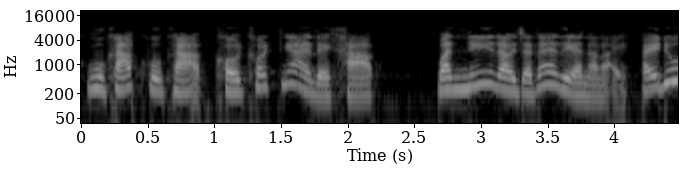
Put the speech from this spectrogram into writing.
ครูครับครูครับโค้ดโค้ดง่ายเลยครับ วันนี้เราจะได้เรียนอะไร ไปดู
